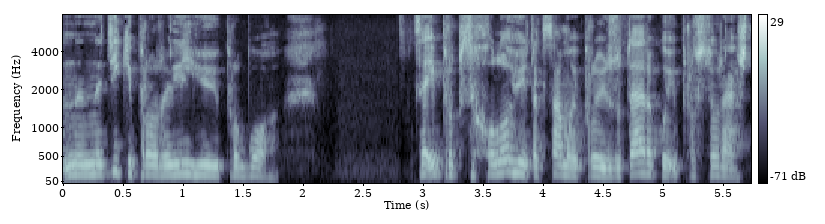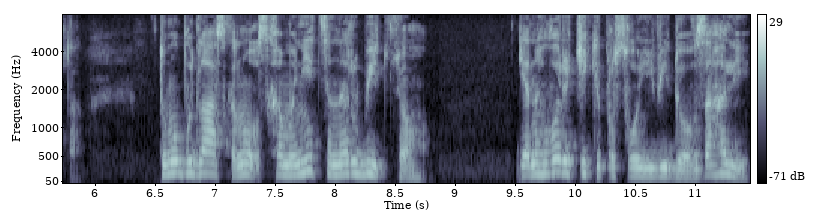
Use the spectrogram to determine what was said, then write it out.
не, тільки про релігію і про Бога. Це і про психологію, так само і про езотерику, і про все решта. Тому, будь ласка, ну схаменіться, не робіть цього. Я не говорю тільки про свої відео, взагалі.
